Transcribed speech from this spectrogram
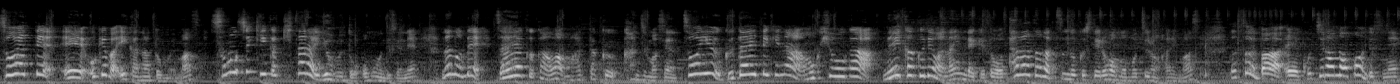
そうやって、えー、置けばいいかなと思います。その時期が来たら読むと思うんですですよね。なので罪悪感は全く感じません。そういう具体的な目標が明確ではないんだけどただただ積んどくしている本ももちろんあります。例えば、えー、こちらの本ですね。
